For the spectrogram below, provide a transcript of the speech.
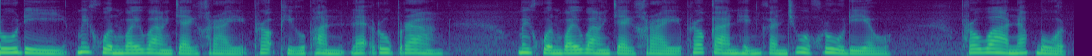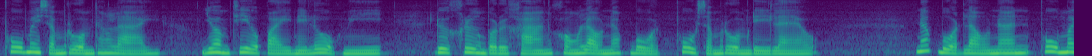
รู้ดีไม่ควรไว้วางใจใคร เพราะผิวพรรณและรูปร่าง ไม่ควรไว้วางใจใคร เพราะการเห็นกันชั่วครู่เดียว เพราะว่านักบวชผู้ไม่สำรวมทั้งหลาย ย่อมเที่ยวไปในโลกนี้ ด้วยเครื่องบริขารของเหล่านักบวชผู้สำรวมดีแล้ว นักบวชเหล่านั้นผู้ไม่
